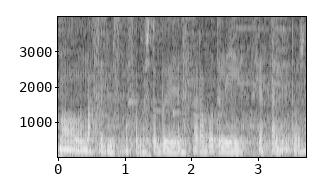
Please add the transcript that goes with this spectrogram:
Но находим способы, чтобы работали и все остальные тоже.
